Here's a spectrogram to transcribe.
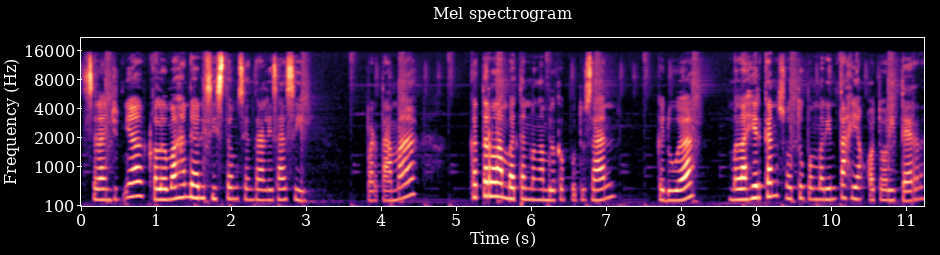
Selanjutnya, kelemahan dari sistem sentralisasi. Pertama, keterlambatan mengambil keputusan. Kedua, melahirkan suatu pemerintah yang otoriter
